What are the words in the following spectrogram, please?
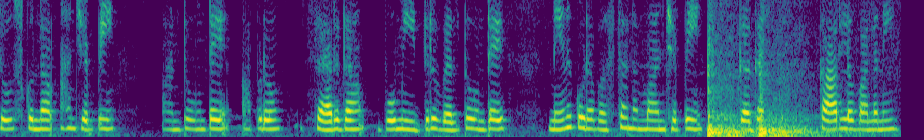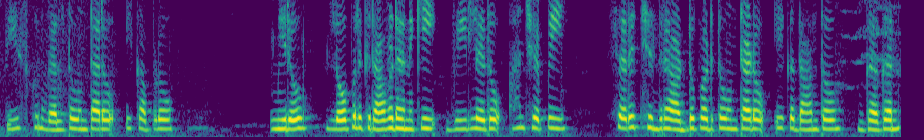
చూసుకుందాం అని చెప్పి అంటూ ఉంటే అప్పుడు శారద భూమి ఇద్దరు వెళ్తూ ఉంటే నేను కూడా వస్తానమ్మా అని చెప్పి గగన్ కారులో వాళ్ళని తీసుకుని వెళ్తూ ఉంటారు. ఇకప్పుడు మీరు లోపలికి రావడానికి వీల్లేదు అని చెప్పి శరత్ చంద్ర అడ్డుపడుతూ ఉంటాడు. ఇక దాంతో గగన్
